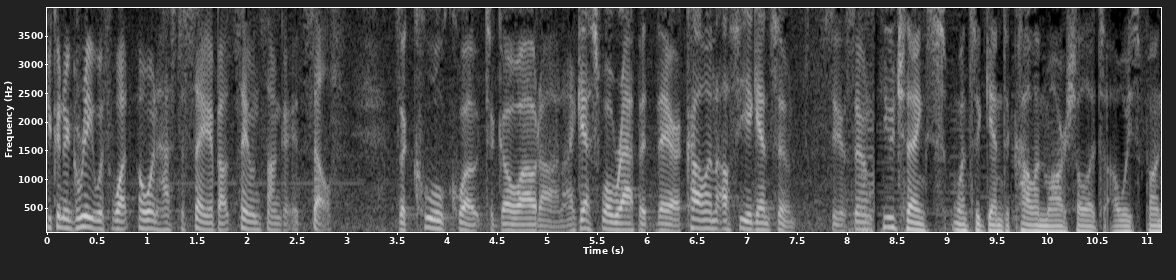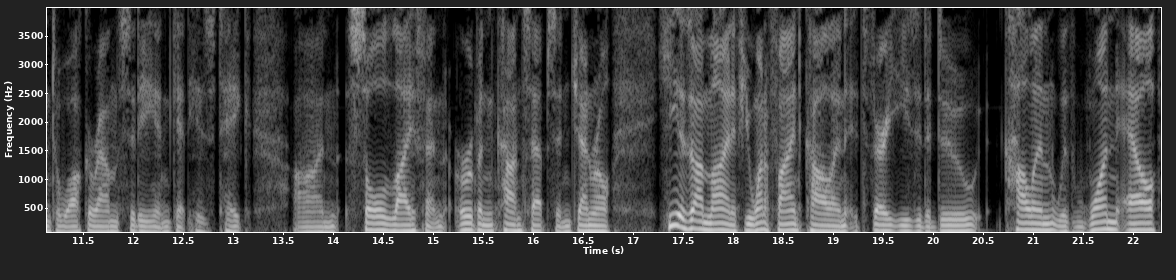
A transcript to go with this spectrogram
you can agree with what Owen has to say about Seun Sanga itself. It's a cool quote to go out on. I guess we'll wrap it there. Colin, I'll see you again soon. See you soon. Huge thanks once again to Colin Marshall. It's always fun to walk around the city and get his take on Seoul life and urban concepts in general. He is online. If you want to find Colin, it's very easy to do. Colin with one L.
